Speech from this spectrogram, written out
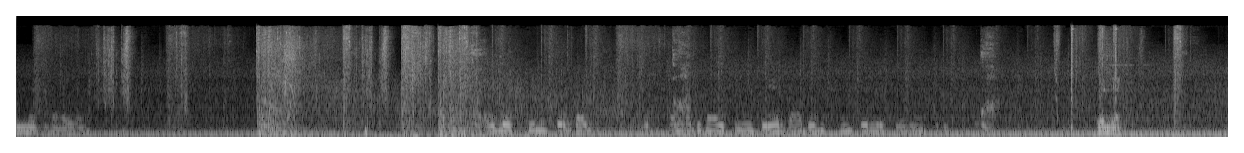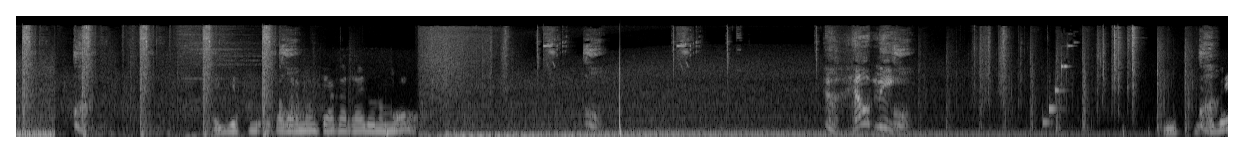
में आएगा पन्ना दिखा इतनी देर बाद भी तीन फिर ये ये पूरे कवर में क्या कर रहा है दो नंबर Help me! अबे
